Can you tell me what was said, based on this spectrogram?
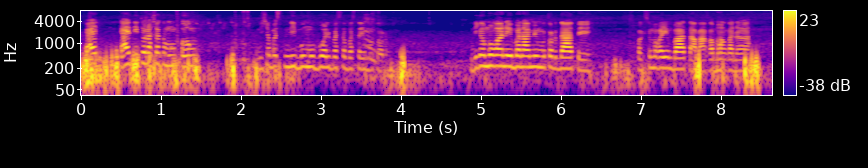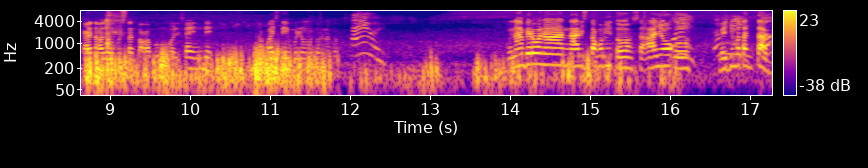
Kahit, kahit dito na siya tumungtong, hindi siya basta, hindi bumubuwal basta-basta yung motor. Hindi ka mukha ng iba naming motor dati. Pag sumakay yung bata, kakabahan ka na kahit naka-double stand, baka bumuwal. Siya hindi. Napaka-stable ng motor na to. Yung number one na nalista ko rito, sa ayaw ko, medyo matagtag.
